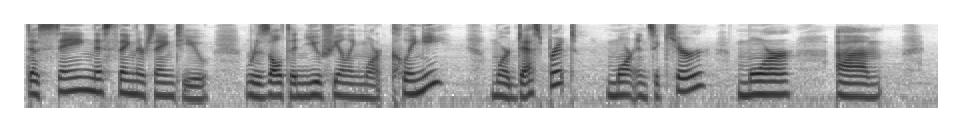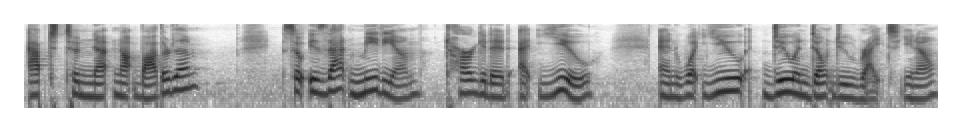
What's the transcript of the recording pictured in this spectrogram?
does saying this thing they're saying to you result in you feeling more clingy, more desperate, more insecure, more um, apt to not, not bother them? So, is that medium targeted at you and what you do and don't do right, you know?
